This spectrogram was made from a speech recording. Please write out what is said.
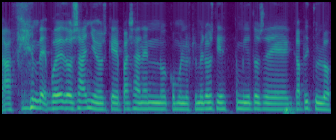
a fin de, después de dos años que pasan en, como en los primeros diez minutos de capítulo,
